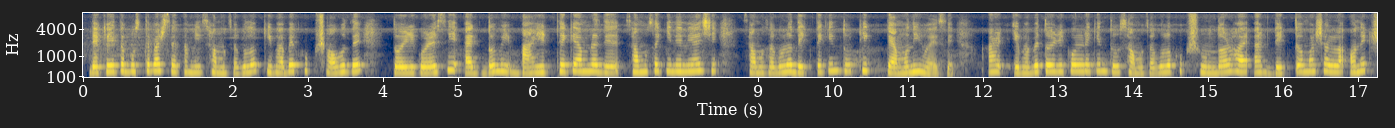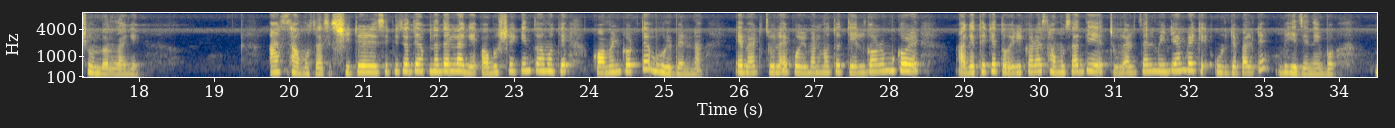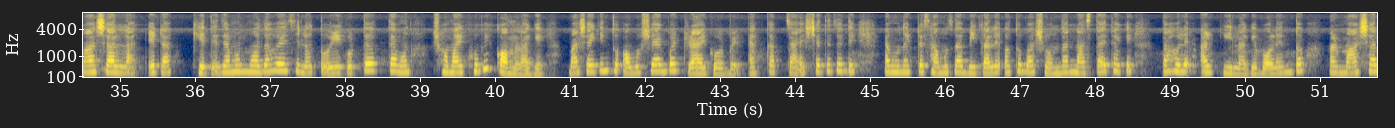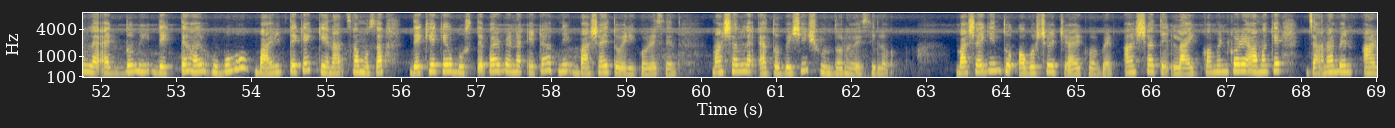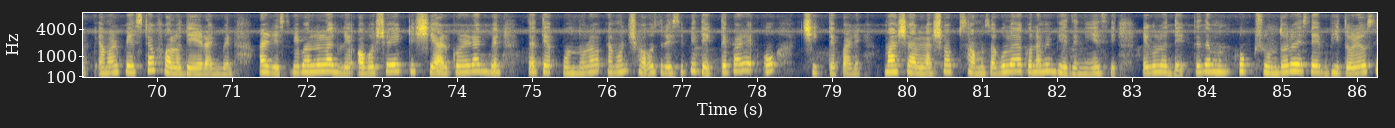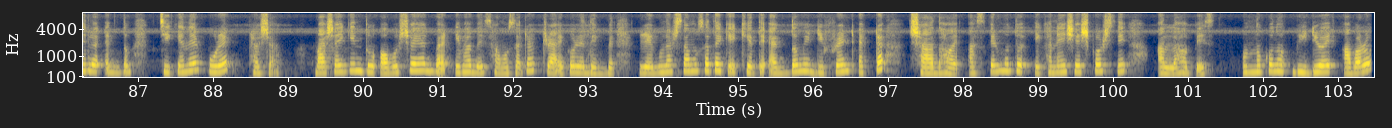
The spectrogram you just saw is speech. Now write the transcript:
দেখেই তো বুঝতে পারছেন আমি সামোসাগুলো কীভাবে খুব সহজে তৈরি করেছি। একদমই বাহির থেকে আমরা যে সামোসা কিনে নিয়ে আসি, সামোসাগুলো দেখতে কিন্তু ঠিক তেমনই হয়েছে। আর এভাবে তৈরি করলে কিন্তু সামোসাগুলো খুব সুন্দর হয় আর দেখতেও মাসাল্লাহ অনেক সুন্দর লাগে। আর সামোসা শিটের রেসিপি যদি আপনাদের লাগে, অবশ্যই কিন্তু আমাকে কমেন্ট করতে ভুলবেন না। এবার চুলায় পরিমাণ মতো তেল গরম করে আগে থেকে তৈরি করা সামোসা দিয়ে চুলার জাল মিডিয়াম রেখে উল্টে পাল্টে ভেজে নেব। মাশাল্লাহ এটা খেতে যেমন মজা হয়েছিল, তৈরি করতেও তেমন সময় খুবই কম লাগে। বাসায় কিন্তু অবশ্যই একবার ট্রাই করবেন। এক কাপ চায়ের সাথে যদি এমন একটা সামোসা বিকালে অথবা সন্ধ্যার নাস্তায় থাকে তাহলে আর কি লাগে বলেন তো? আর মাশাল্লাহ একদমই দেখতে হয় হুবহু বাহির থেকে কেনা সামোসা। দেখে কেউ বুঝতে পারবে না এটা আপনি বাসায় তৈরি করেছেন। মাশাল্লাহ এত বেশি সুন্দর হয়েছিল। বাসায় কিন্তু অবশ্যই ট্রাই করবেন। আর সাথে লাইক, কমেন্ট করে আমাকে জানাবেন আর আমার পেজটা ফলো দিয়ে রাখবেন। আর রেসিপি ভালো লাগলে অবশ্যই একটি শেয়ার করে রাখবেন যাতে অন্যরাও এমন সহজ রেসিপি দেখতে পারে ও শিখতে পারে। মাশাল্লাহ সব সামোসাগুলো এখন আমি ভেজে নিয়েছি। এগুলো দেখতে যেমন খুব সুন্দর হয়েছে, ভিতরেও ছিল একদম চিকেনের পুরে ঠাসা। বাসায় কিন্তু অবশ্যই একবার এভাবে সামোসাটা ট্রাই করে দেখবেন রেগুলার সামোসা থেকে খেতে একদমই ডিফারেন্ট একটা স্বাদ হয়। আজকের মতো এখানেই শেষ করছি। আল্লাহ হাফেজ। অন্য কোনো ভিডিওয়ে আবারও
